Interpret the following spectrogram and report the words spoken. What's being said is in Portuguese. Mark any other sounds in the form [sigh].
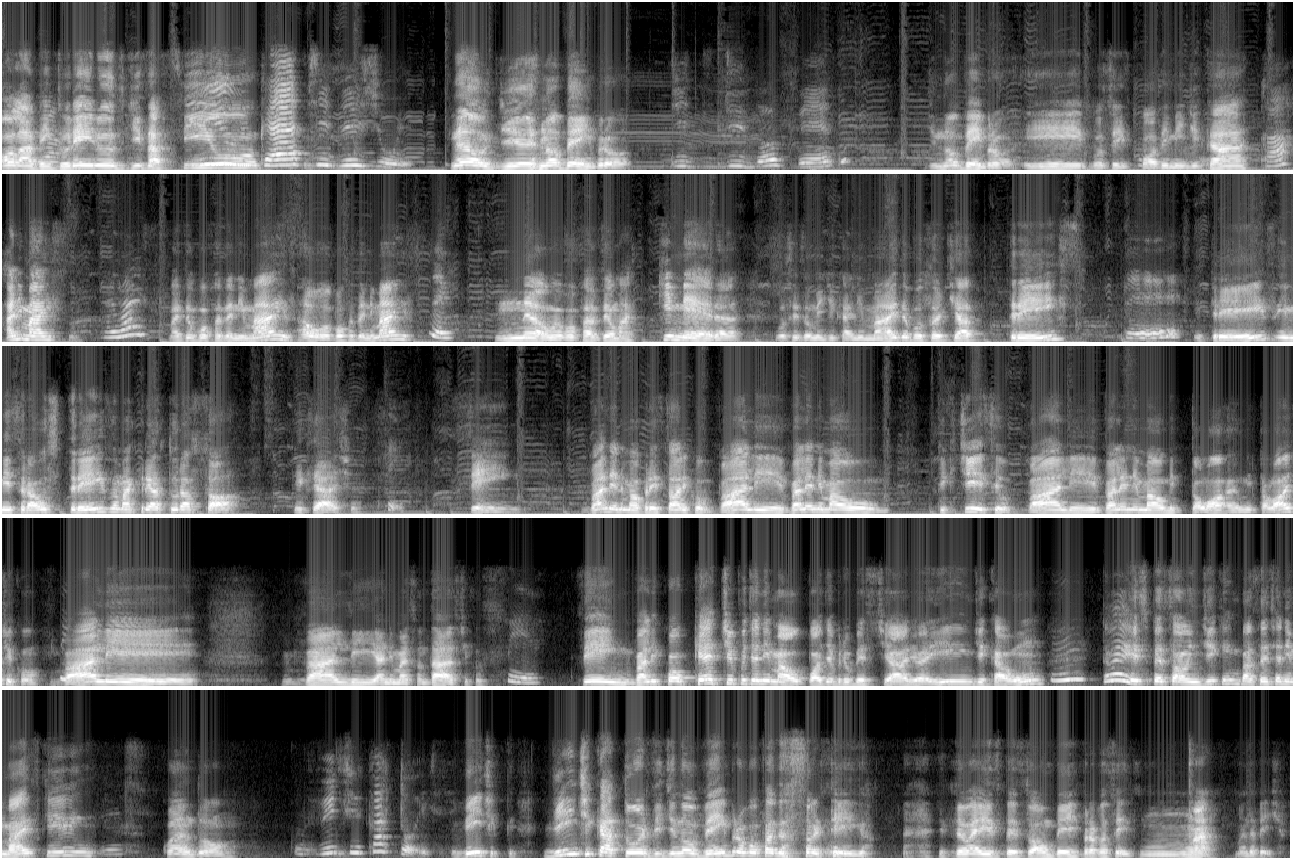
Olá, aventureiros, desafio. 27 de junho. Não, de novembro. De, de novembro. De novembro. E vocês podem me indicar Tá? animais. Tem mais? Mas eu vou fazer animais, Raul? Eu vou fazer animais? Sim. Não, eu vou fazer uma quimera. Vocês vão me indicar animais, eu vou sortear três. Sim. Três e misturar os três numa criatura só. O que que você acha? Sim. Sim. Vale animal pré-histórico? Vale. Vale animal fictício? Vale. Vale animal mitolo- eh, mitológico? Vale. Vale animais fantásticos? Sim. Sim, vale qualquer tipo de animal. Pode abrir o bestiário aí, indicar um. Então é isso, pessoal. Indiquem bastante animais que. Quando? 2014. 20, 20 e 14 de novembro eu vou fazer o [laughs] sorteio. Então é isso, pessoal. Um beijo pra vocês. Manda beijo.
